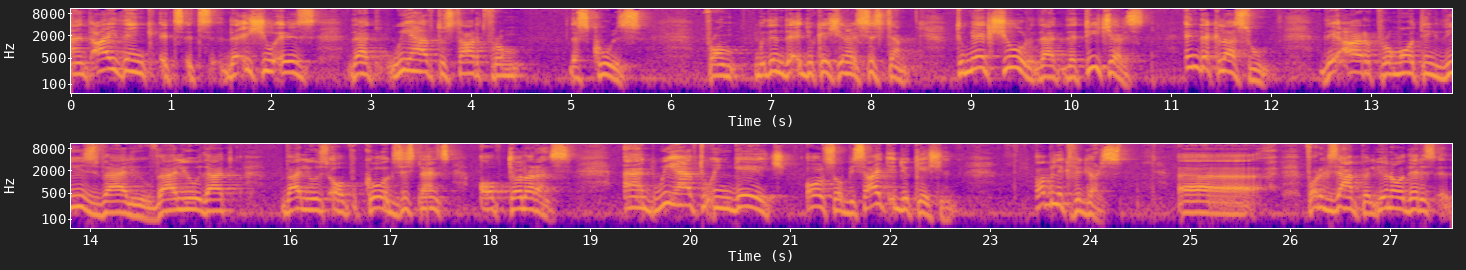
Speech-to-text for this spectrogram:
And I think it's, it's, the issue is that we have to start from the schools, from within the educational system, to make sure that the teachers in the classroom they are promoting these value value that values of coexistence of tolerance. And we have to engage also beside education public figures. Uh, for example you know there is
